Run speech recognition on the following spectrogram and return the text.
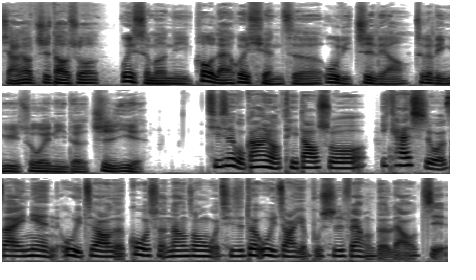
想要知道说，为什么你后来会选择物理治疗这个领域作为你的置业？其实我刚刚有提到说，一开始我在念物理治疗的过程当中，我其实对物理治疗也不是非常的了解。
